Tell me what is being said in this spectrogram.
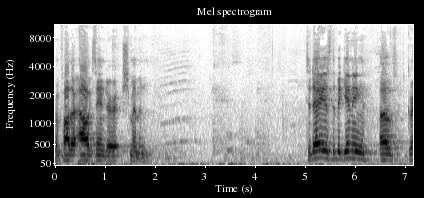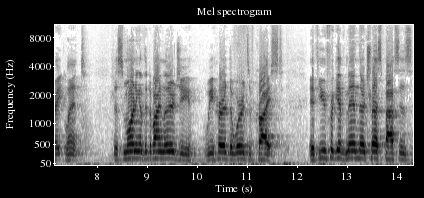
from Father Alexander Schmemann. Today is the beginning of Great Lent. This morning of the Divine Liturgy, we heard the words of Christ If you forgive men their trespasses,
